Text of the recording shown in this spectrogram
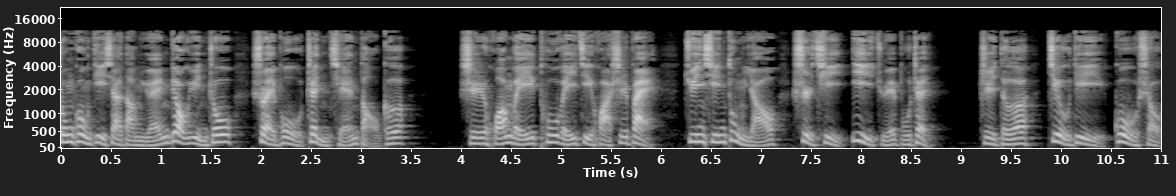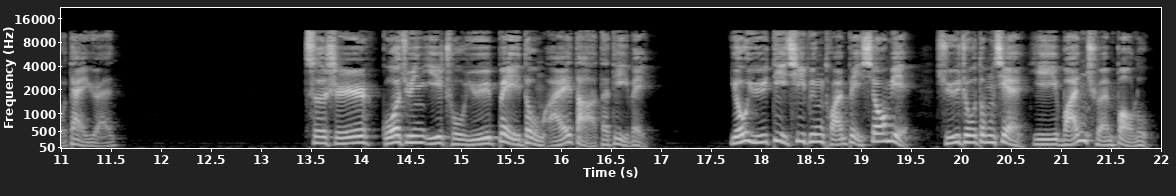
中共地下党员廖运周率部阵前倒戈，使黄维突围计划失败，军心动摇，士气一蹶不振，只得就地固守待援。此时，国军已处于被动挨打的地位。由于第七兵团被消灭，徐州东线已完全暴露。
